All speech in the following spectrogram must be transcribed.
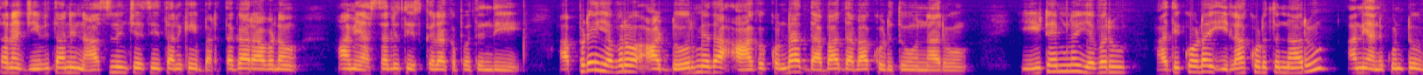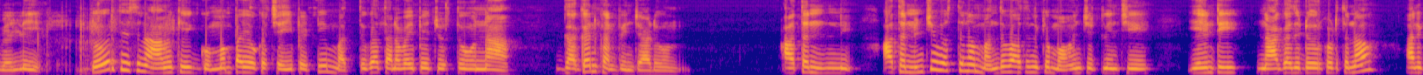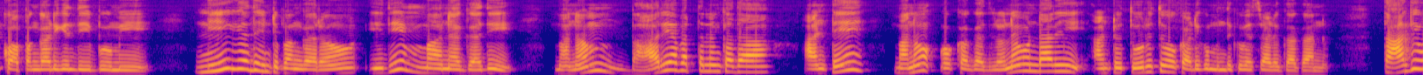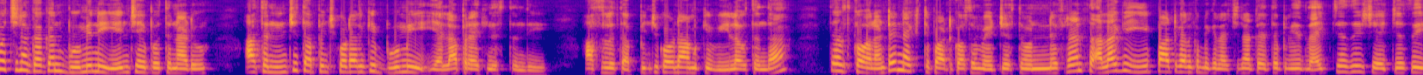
తన జీవితాన్ని నాశనం చేసి తనకి భర్తగా రావడం ఆమె అస్సలు తీసుకోలేకపోతుంది అప్పుడే ఎవరో ఆ డోర్ మీద ఆగకుండా దబా దబా కొడుతూ ఉన్నారు. ఈ టైంలో ఎవరు? అది కూడా ఇలా కొడుతున్నారు? అని అనుకుంటూ వెళ్ళి డోర్ తీసిన ఆమెకి గుమ్మంపై ఒక చెయ్యి పెట్టి మత్తుగా తన వైపే చూస్తూ ఉన్న గగన్ కనిపించాడు. అతన్ని అతని నుంచి వస్తున్న మందు వాసనకి మొహం చిట్లించి ఏంటి నా గది డోర్ కొడుతున్నావు? అని కోపంగా అడిగింది భూమి. నీ గది ఏంటి బంగారం? ఇది మన గది. మనం భార్యాభర్తలం కదా. అంటే మనం ఒక గదిలోనే ఉండాలి అంటూ తూరుతూ ఒక అడుగు ముందుకు వేశాడు గగన్. తాగి వచ్చిన గగన్ భూమిని ఏం చేయబోతున్నాడు? అతని నుంచి తప్పించుకోవడానికి భూమి ఎలా ప్రయత్నిస్తుంది? అసలు తప్పించుకోవడానికి వీలవుతుందా? తెలుసుకోవాలంటే నెక్స్ట్ పార్ట్ కోసం వెయిట్ చేస్తూ ఉండే ఫ్రెండ్స్. అలాగే ఈ పార్ట్ కనుక మీకు నచ్చినట్లయితే ప్లీజ్ లైక్ చేసి షేర్ చేసి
